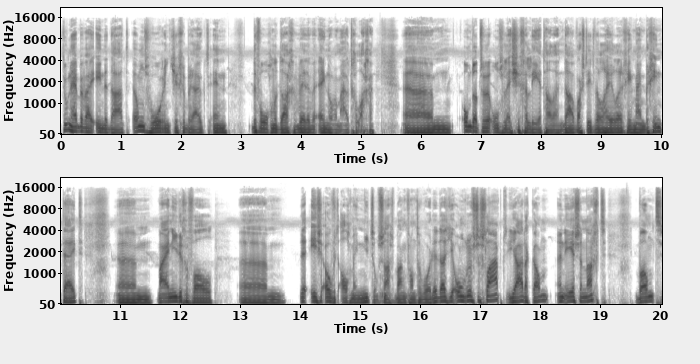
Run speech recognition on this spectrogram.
Toen hebben wij inderdaad ons horentje gebruikt. En de volgende dag werden we enorm uitgelachen. Um, omdat we ons lesje geleerd hadden. Nou was dit wel heel erg in mijn begintijd. Um, maar in ieder geval, um, er is over het algemeen niets om s'nachts bang van te worden. Dat je onrustig slaapt, ja dat kan. Een eerste nacht. Want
